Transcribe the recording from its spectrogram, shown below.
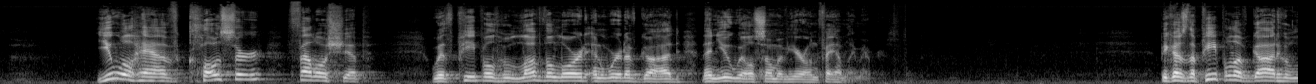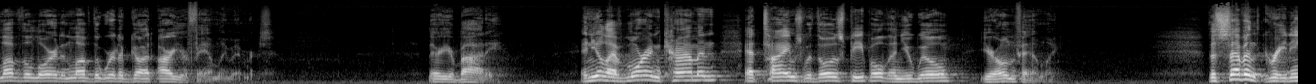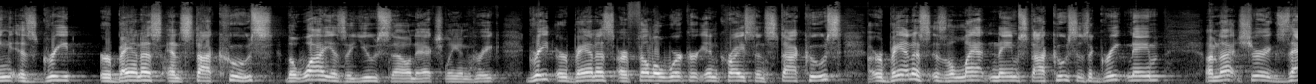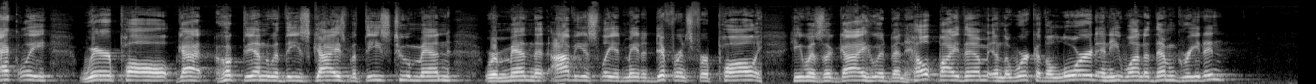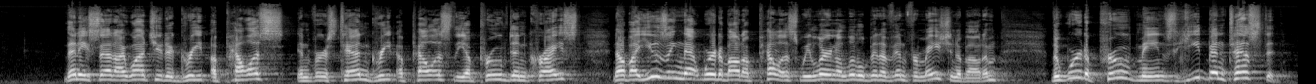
You will have closer fellowship with people who love the Lord and Word of God than you will some of your own family members. Because the people of God who love the Lord and love the Word of God are your family members. They're your body. And you'll have more in common at times with those people than you will your own family. The seventh greeting is greet Urbanus and Stachys. The Y is a U sound actually in Greek. Greet Urbanus, our fellow worker in Christ, and Stachys. Urbanus is a Latin name, Stachys is a Greek name. I'm not sure exactly where Paul got hooked in with these guys, but these two men were men that obviously had made a difference for Paul. He was a guy who had been helped by them in the work of the Lord, and he wanted them greeted. Then he said, I want you to greet Apelles in verse 10. Greet Apelles, the approved in Christ. Now, by using that word about Apelles, we learn a little bit of information about him. The word approved means he'd been tested.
